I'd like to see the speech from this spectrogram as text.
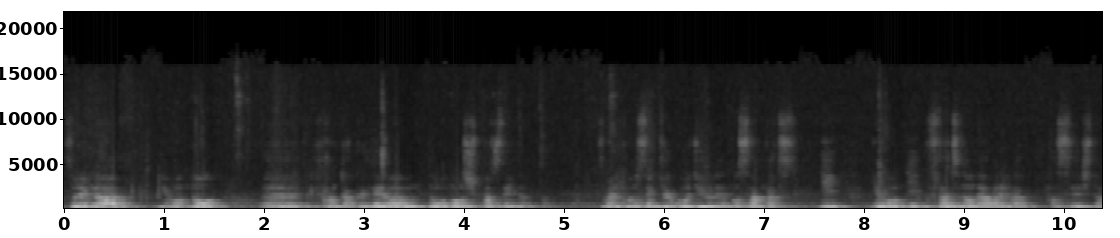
それが日本の、えー、反核平和運動の出発点になった。つまりこの1950年の3月に日本に2つの流れが発生した。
